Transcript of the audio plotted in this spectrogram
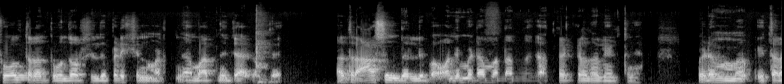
ಸೋಲ್ತಾರಂತ ಒಂದು ವರ್ಷದಿಂದ ಪ್ರಿಡಿಕ್ಷನ್ ಮಾಡ್ತೀನಿ. ಆ ಮಾತು ನಿಜ ಆಗುತ್ತೆ ಥರ ಹಾಸನದಲ್ಲಿ ಭವಾನಿ ಮೇಡಮ್ ನನ್ನ ಜಾತಕ ಕೇಳಿದಲ್ಲಿ ಹೇಳ್ತೀನಿ. ಮೇಡಮ್, ಈ ತರ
